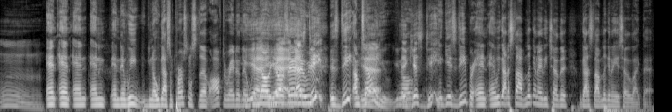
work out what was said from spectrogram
Mm. and and and and and then we you know we got some personal stuff off the radar that we know you know what i'm saying that's that we- deep. it's deep i'm Yeah. telling you you know it gets deep. it gets deeper and and we got to stop looking at each other we got to stop looking at each other like that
